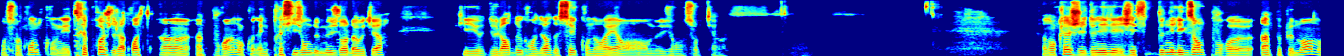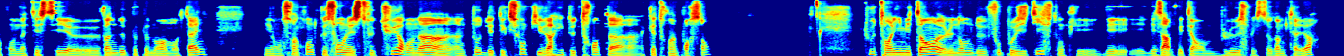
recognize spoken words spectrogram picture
on se rend compte qu'on est très proche de la droite 1, 1 pour 1, donc on a une précision de mesure de la hauteur qui est de l'ordre de grandeur de celle qu'on aurait en, mesurant sur le terrain. donc là, j'ai donné l'exemple pour euh, un peuplement, donc on a testé 22 euh, peuplements en montagne, et on se rend compte que selon les structures, on a un, taux de détection qui varie de 30 à 80%, tout en limitant euh, le nombre de faux positifs, donc les, arbres qui étaient en bleu sur l'histogramme tout à l'heure,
